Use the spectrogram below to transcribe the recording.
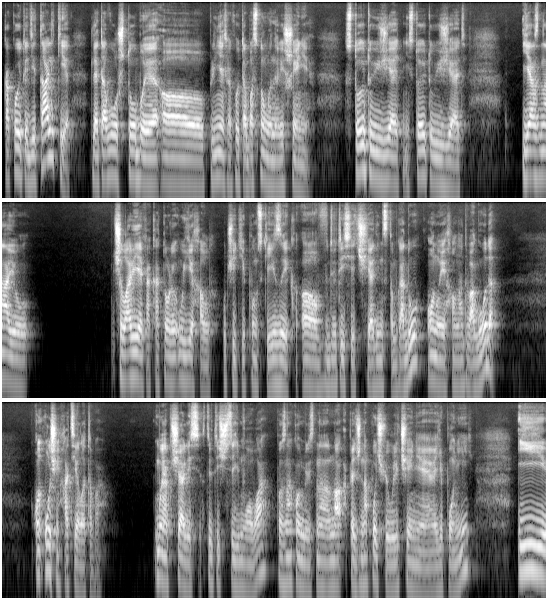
какой-то детальки для того, чтобы э, принять какое-то обоснованное решение – Стоит уезжать, не стоит уезжать. Я знаю человека, который уехал учить японский язык э, в 2011 году. Он уехал на два года. Он очень хотел этого. Мы общались с 2007 познакомились, на, на, опять же, на почве увлечения Японией. И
